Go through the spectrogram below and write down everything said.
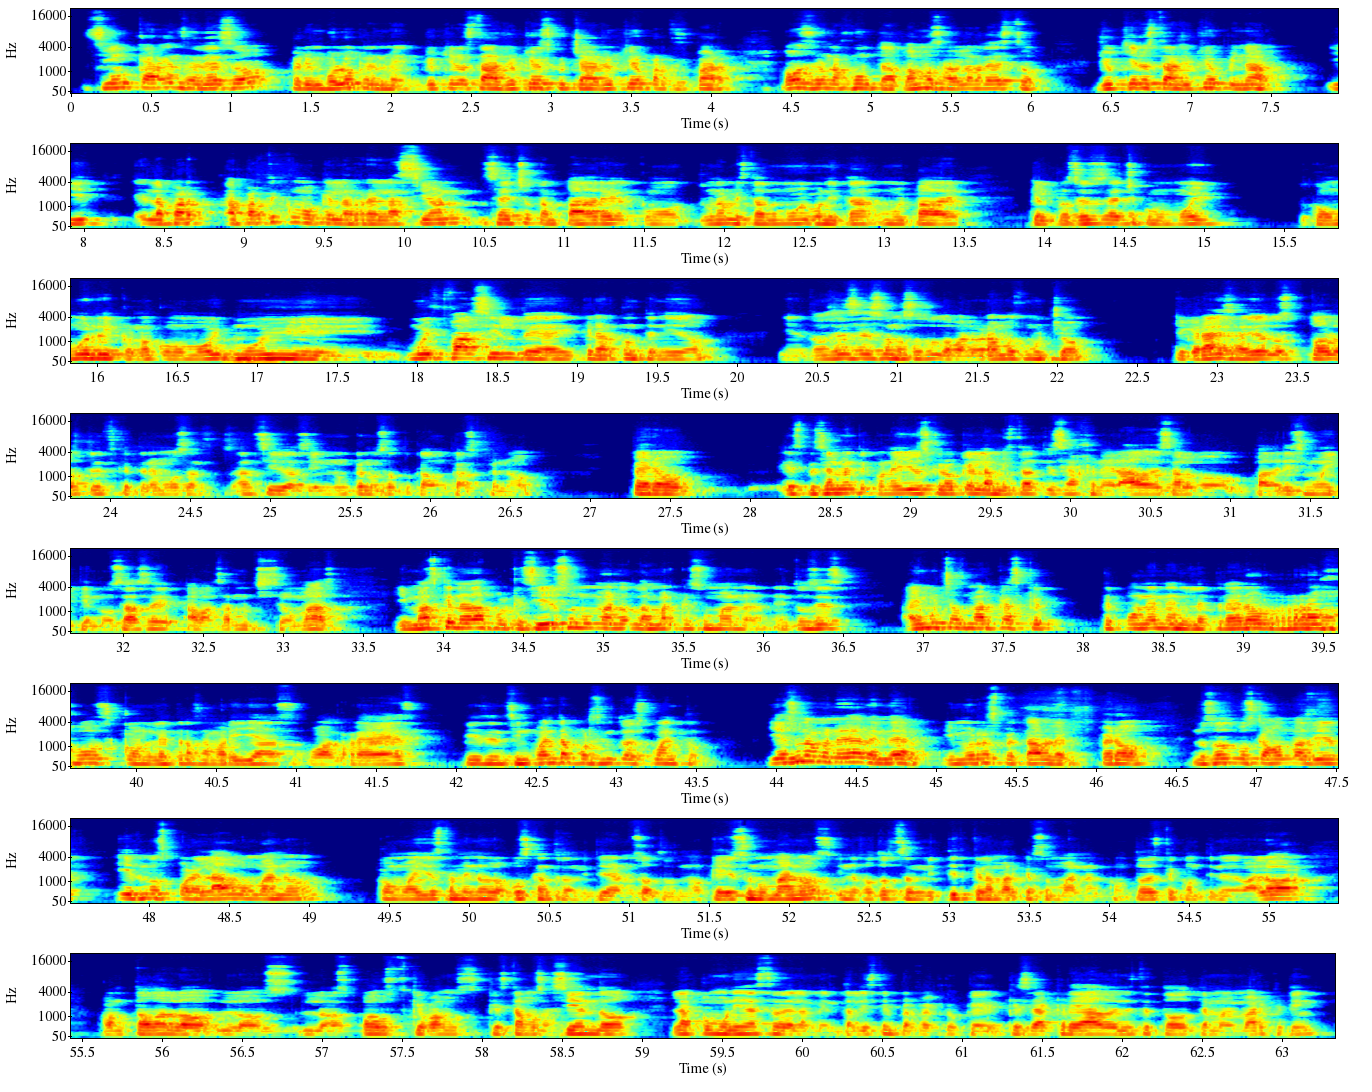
sí encárguense de eso, pero involúcrenme, yo quiero estar, yo quiero escuchar, yo quiero participar, vamos a hacer una junta, vamos a hablar de esto, yo quiero estar, yo quiero opinar. Y la parte, aparte como que la relación se ha hecho tan padre, como de una amistad muy bonita, muy padre, que el proceso se ha hecho como muy como muy rico, ¿no? Como muy, muy, muy fácil de crear contenido. Y entonces eso nosotros lo valoramos mucho. Que gracias a Dios los, todos los clientes que tenemos han, sido así. Nunca nos ha tocado un caso que no. Pero especialmente con ellos creo que la amistad que se ha generado es algo padrísimo y que nos hace avanzar muchísimo más. Y más que nada porque si ellos son humanos, la marca es humana. Entonces hay muchas marcas que te ponen en letreros rojos con letras amarillas o al revés. Que dicen 50% de descuento y es una manera de vender y muy respetable, pero nosotros buscamos más bien irnos por el lado humano, como ellos también nos lo buscan transmitir a nosotros, ¿no? Que ellos son humanos y nosotros transmitir que la marca es humana, con todo este contenido de valor, con todos los, los posts que, vamos, que estamos haciendo, la comunidad esta del ambientalista imperfecto que, que se ha creado en este todo tema de marketing.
